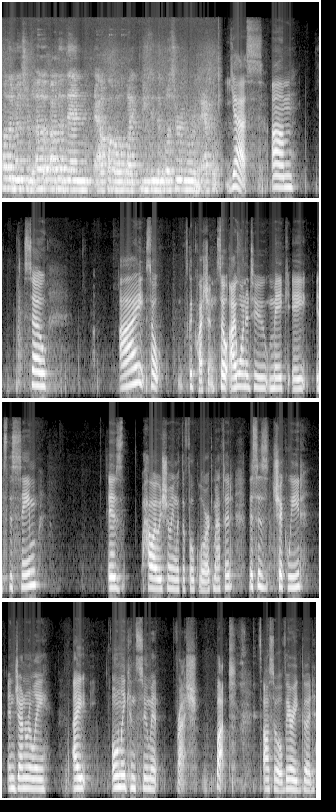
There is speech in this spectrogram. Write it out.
other medicines other, than alcohol, like using the glycerin or the apple? Yes. Um, so I so it's a good question. So I wanted to make a. It's the same as how I was showing with the folkloric method. This is chickweed, and generally I only consume it fresh, but it's also very good.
